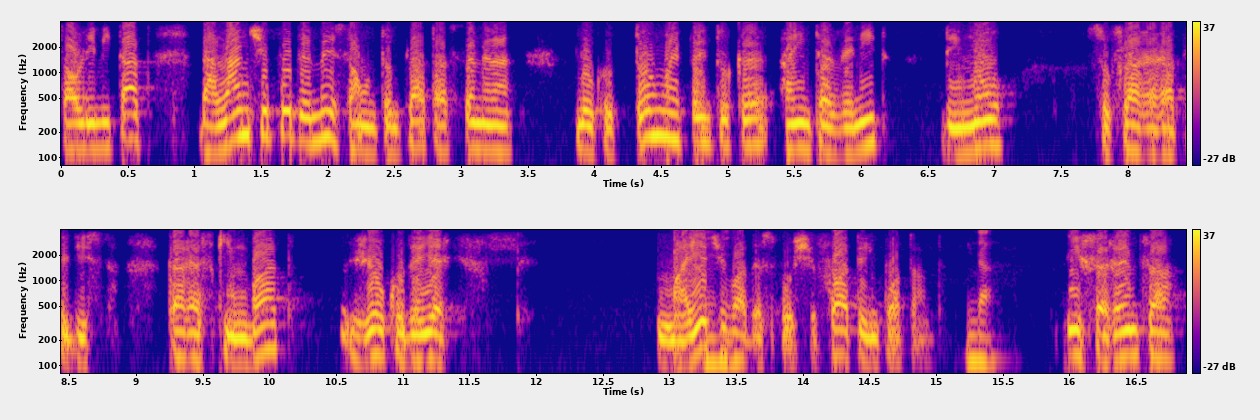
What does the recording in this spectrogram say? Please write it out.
s-au limitat, dar la început de mes s-au întâmplat asemenea lucruri, tocmai pentru că a intervenit din nou suflarea rapidistă, care a schimbat jocul de ieri. Mai e mm-hmm. ceva de spus și foarte important. Da. Diferența,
